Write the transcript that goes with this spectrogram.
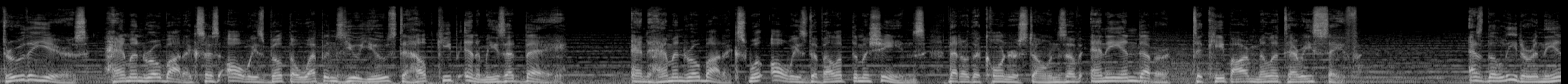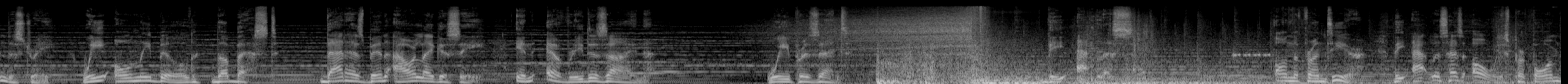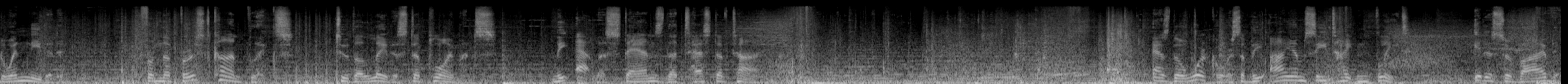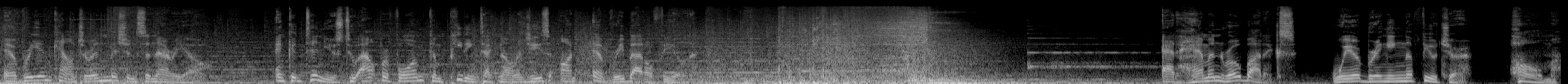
Through the years, Hammond Robotics has always built the weapons you use to help keep enemies at bay. And Hammond Robotics will always develop the machines that are the cornerstones of any endeavor to keep our military safe. As the leader in the industry, we only build the best. That has been our legacy in every design. We present the Atlas. On the frontier, the Atlas has always performed when needed. From the first conflicts to the latest deployments, the Atlas stands the test of time. As the workhorse of the IMC Titan fleet, it has survived every encounter and mission scenario and continues to outperform competing technologies on every battlefield. At Hammond Robotics, we're bringing the future home.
